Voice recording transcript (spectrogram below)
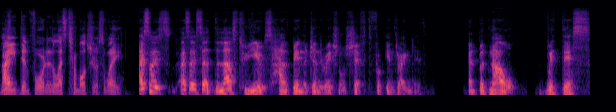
I- lead them forward in a less tumultuous way. as I as I said, the last two years have been a generational shift for, in Dragon Gate, and but now with this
